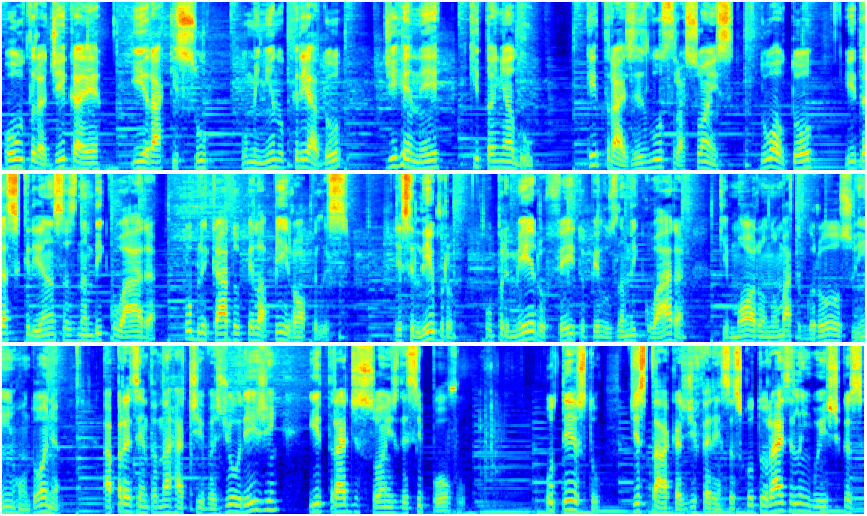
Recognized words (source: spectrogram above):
Outra dica é Iraquiçu, o menino criador de René Quitanhalu que traz ilustrações do autor e das crianças Nambiquara, publicado pela Peirópolis. Esse livro, o primeiro feito pelos Nambiquara, que moram no Mato Grosso e em Rondônia, apresenta narrativas de origem e tradições desse povo. O texto destaca as diferenças culturais e linguísticas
